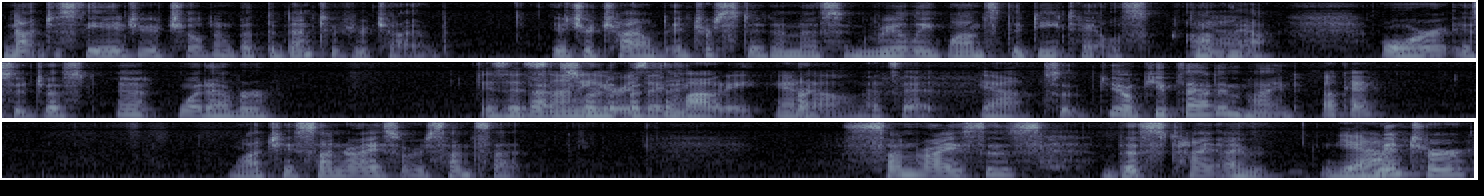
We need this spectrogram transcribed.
not just the age of your children, but the bent of your child. Is your child interested in this and really wants the details on Yeah. that, or is it just eh, whatever? Is it that sunny or is it thing. cloudy? You Right. know, that's it. Yeah. So you know, keep that in mind. Okay. Watch a sunrise or a sunset. Sunrises this time, I, yeah. winter,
